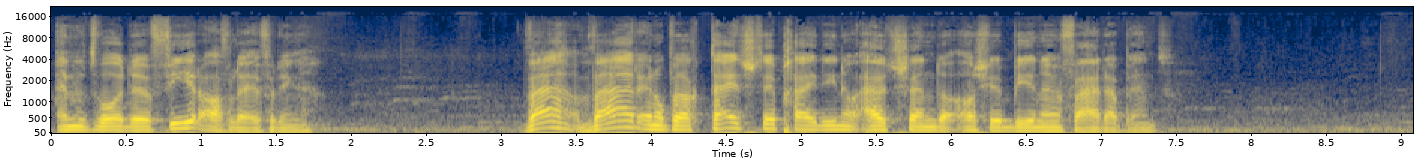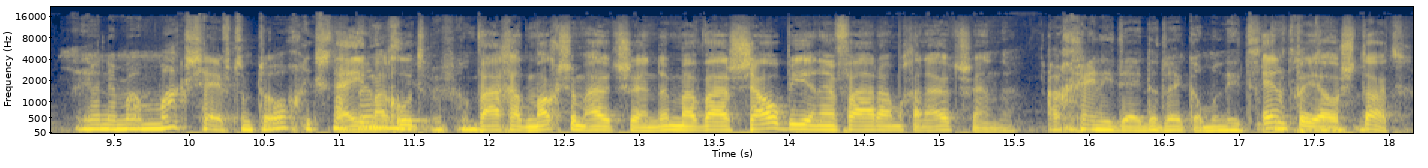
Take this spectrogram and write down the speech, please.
En het worden vier afleveringen. Waar, waar en op welk tijdstip ga je die nou uitzenden als je BNN-Vara bent? Ja, nee, maar Max heeft hem toch? Ik snap Nee, maar goed, waar gaat Max hem uitzenden? Maar waar zou BNN-Vara hem gaan uitzenden? Oh, geen idee, dat weet ik allemaal niet. NPO Start.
